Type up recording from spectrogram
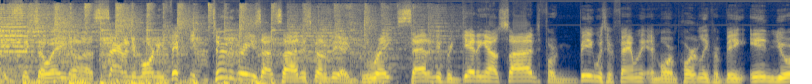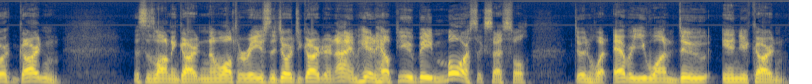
It's 6.08 on a Saturday morning, 52 degrees outside. It's going to be a great Saturday for getting outside, for being with your family, and more importantly, for being in your garden. This is Lawn and Garden. I'm Walter Reeves, the Georgia Gardener, and I am here to help you be more successful doing whatever you want to do in your garden,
